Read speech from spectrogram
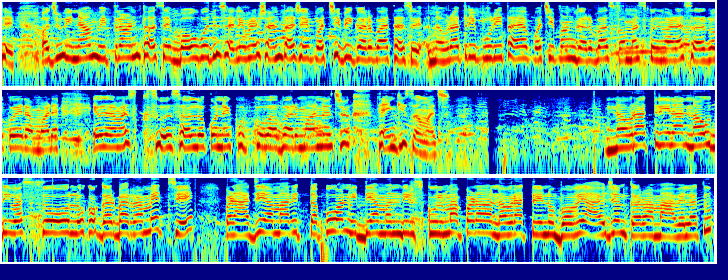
છે. હજુ ઇનામ વિતરણ થશે, બહુ બધું સેલિબ્રેશન થશે, પછી બી ગરબા થશે. નવરાત્રિ પૂરી થયા પછી પણ ગરબા અમારા સ્કૂલવાળા સર લોકોએ રમાડે એ બધા અમારા સર લોકોને ખૂબ ખૂબ આભાર માનું છું. થેન્ક યુ સો મચ નવરાત્રિના નવ દિવસ તો લોકો ગરબા રમે જ છે, પણ આજે અમારી તપોવન વિદ્યા મંદિર સ્કૂલમાં પણ નવરાત્રિનું ભવ્ય આયોજન કરવામાં આવેલ હતું,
